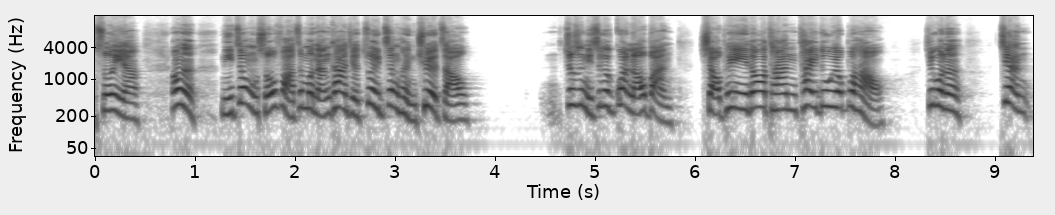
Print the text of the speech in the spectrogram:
所以啊，然后呢，你这种手法这么难看，而且罪证很确凿，就是你是个惯老板，小便宜都要贪，态度又不好。结果呢，既然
